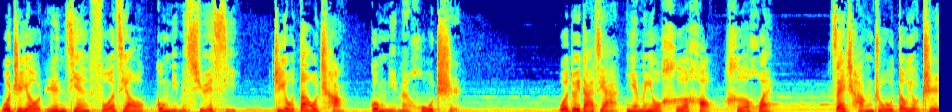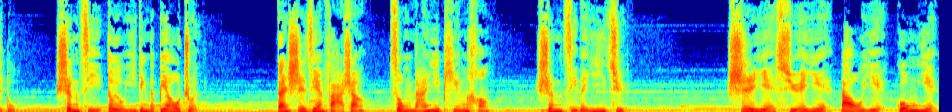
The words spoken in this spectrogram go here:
我只有人间佛教供你们学习，只有道场供你们护持。我对大家也没有和好和坏，在常住都有制度，升级都有一定的标准。但世间法上总难以平衡升级的依据。事业、学业、道业、功业，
